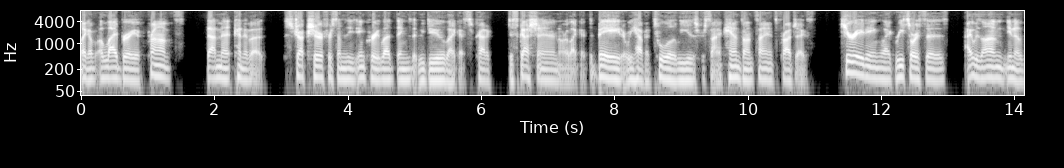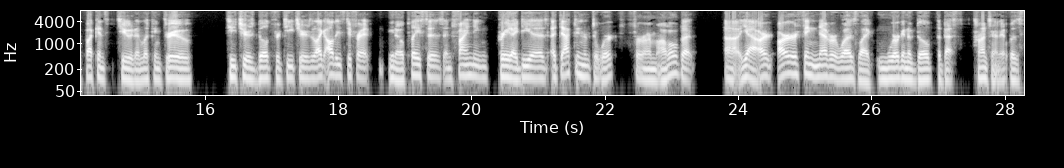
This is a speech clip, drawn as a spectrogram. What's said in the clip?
like a, a library of prompts. That meant kind of a structure for some of these inquiry led things that we do, like a Socratic discussion or like a debate, or we have a tool that we use for science, hands-on science projects, curating like resources. I was on, you know, Buck Institute and looking through teachers build for teachers, like all these different, you know, places and finding great ideas, adapting them to work for our model. But, uh, yeah, our, our thing never was like, we're going to build the best content. It was,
